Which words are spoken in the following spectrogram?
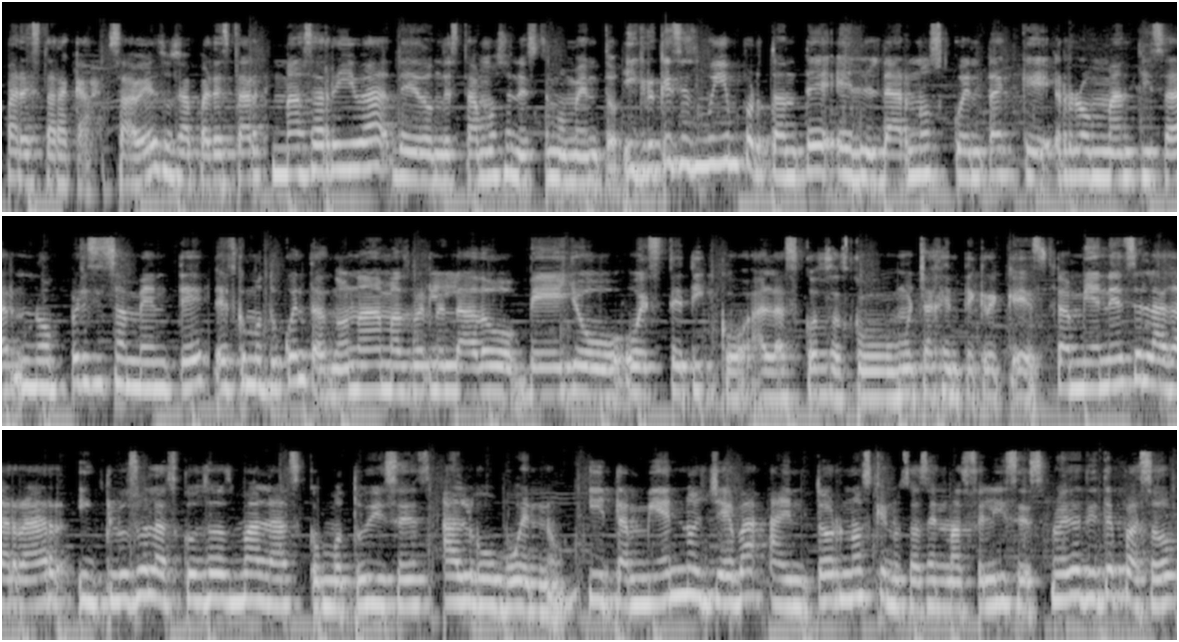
para estar acá, ¿sabes? O sea, para estar más arriba de donde estamos en este momento. Y creo que sí es muy importante el darnos cuenta que romantizar no precisamente es como tú cuentas, ¿no? Nada más verle el lado bello o estético a las cosas como mucha gente cree que es. También es el agarrar incluso las cosas malas, como tú dices, algo bueno. Y también nos lleva a entornos que nos hacen más felices. No sé si a ti te pasó,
